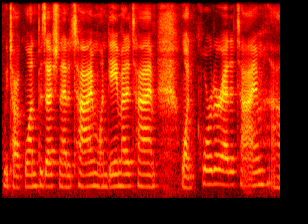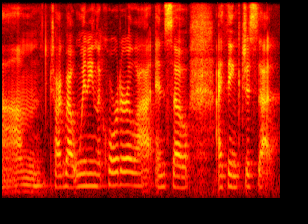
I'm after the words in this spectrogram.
we talk one possession at a time, one game at a time, one quarter at a time. Um, talk about winning the quarter a lot, and so I think just that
